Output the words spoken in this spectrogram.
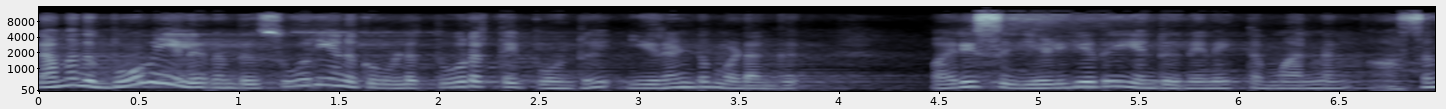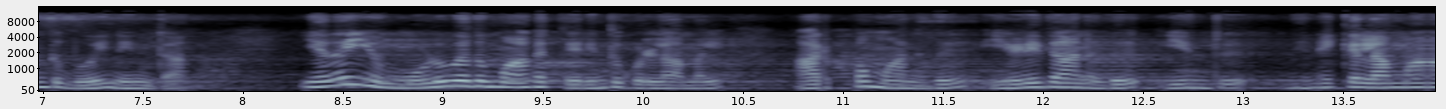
நமது பூமியிலிருந்து சூரியனுக்கு உள்ள தூரத்தை போன்று இரண்டு மடங்கு. பரிசு எளியது என்று நினைத்த மன்னன் அசந்து போய் நின்றான். எதையும் முழுவதுமாக தெரிந்து கொள்ளாமல் அற்பமானது எளிதானது என்று நினைக்கலாமா?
